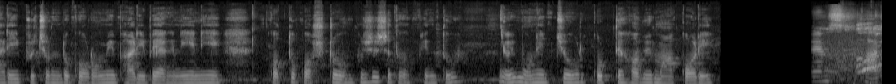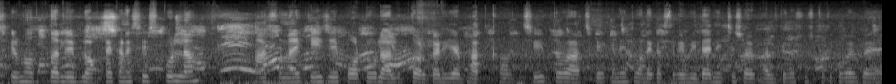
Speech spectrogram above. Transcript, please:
আর এই প্রচণ্ড গরমে ভারী ব্যাগ নিয়ে নিয়ে কত কষ্ট, বুঝেছ তো? কিন্তু ওই মনের জোর করতে হবে, মা করে। ফ্রেন্ডস আজকের মতো তাহলে ব্লগটা এখানে শেষ করলাম। আর সোনাইকে এই যে পটল, আলুর তরকারি আর ভাত খাওয়াচ্ছি। তো আজকে এখানে তোমাদের কাছ থেকে বিদায় নিচ্ছে। সবাই ভালো থেকে, সুস্থ থেকে বাই বাই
